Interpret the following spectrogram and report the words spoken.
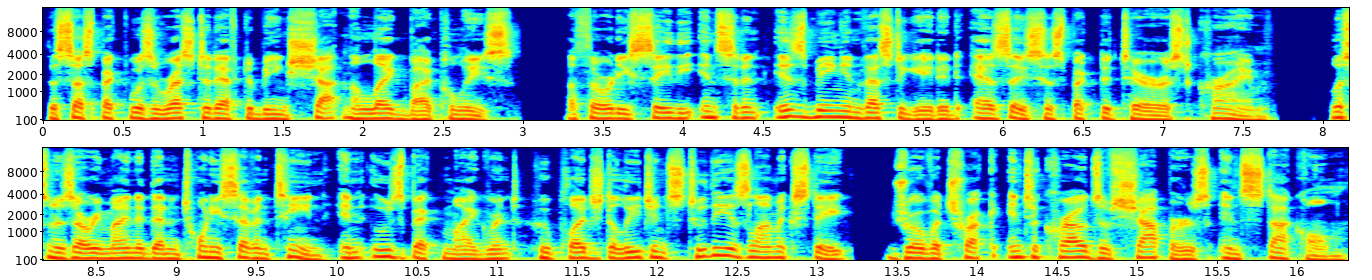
The suspect was arrested after being shot in the leg by police. Authorities say the incident is being investigated as a suspected terrorist crime. Listeners are reminded that in 2017, an Uzbek migrant who pledged allegiance to the Islamic State drove a truck into crowds of shoppers in Stockholm.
